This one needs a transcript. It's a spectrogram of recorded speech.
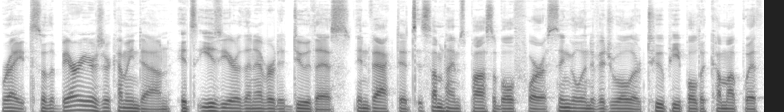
Right. So the barriers are coming down. It's easier than ever to do this. In fact, it's sometimes possible for a single individual or two people to come up with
